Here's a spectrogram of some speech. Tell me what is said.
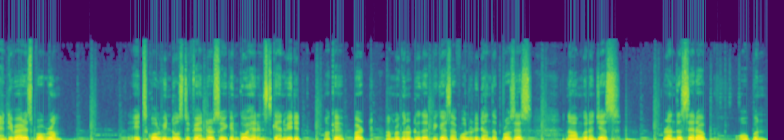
antivirus program it's called Windows Defender so you can go ahead and scan with it okay? But I'm not gonna do that because I've already done the process. Now I'm gonna just run the setup open.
